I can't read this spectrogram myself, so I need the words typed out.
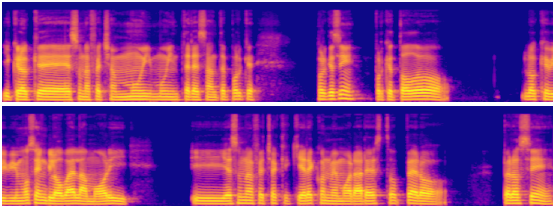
y creo que es una fecha muy, muy interesante porque, porque sí, porque todo lo que vivimos engloba el amor y, y es una fecha que quiere conmemorar esto, pero, pero sí,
